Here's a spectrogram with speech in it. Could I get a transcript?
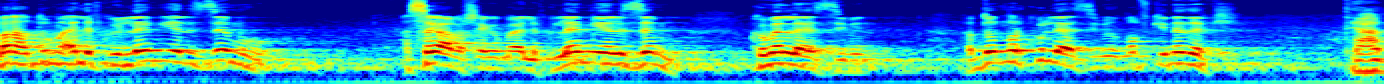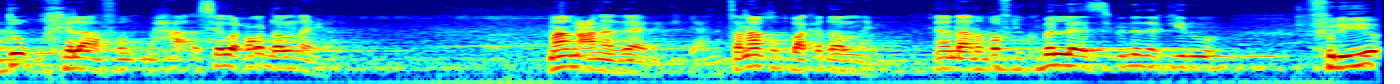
mar hadduu mualifku lam yalzamhu isagaaba sheegay mualifku lam yalzamhu kuma laazimin. Hadduu mar ku laazimin qofkii nadarkii de hadduu khilaafo maxaa see wax uga dhalanaya? Ma macna dalik yani tanaaqud baa ka dhalanaya. Inaan dhahno qofkii kuma laazimin nadarkii inuu fuliyo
